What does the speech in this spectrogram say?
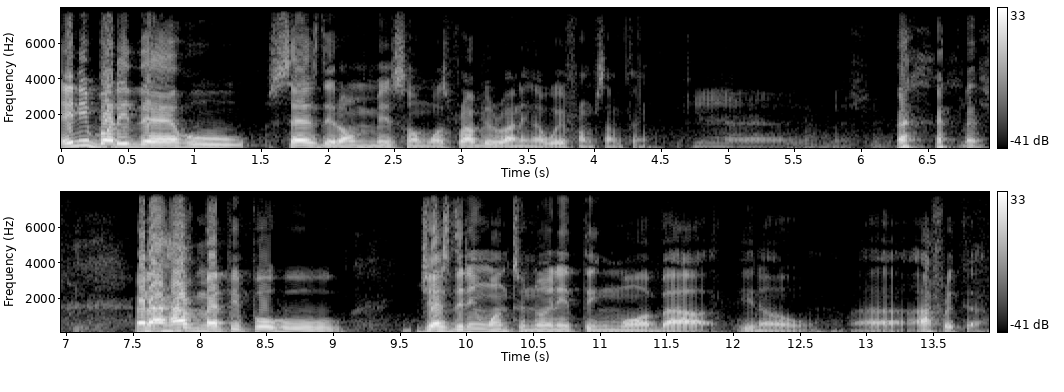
Anybody there who says they don't miss home was probably running away from something. Yeah, that's true. That's true. and I have met people who just didn't want to know anything more about, you know, uh, Africa.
